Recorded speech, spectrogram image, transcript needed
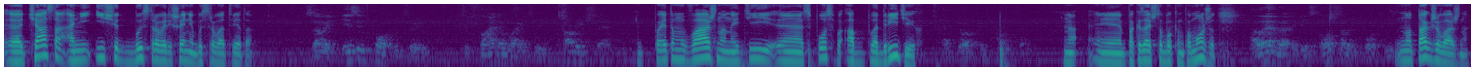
э, часто они ищут быстрого решения, быстрого ответа. So it is important to, to find a way to encourage them Поэтому важно найти э, способ ободрить их, э, показать, что Бог им поможет. Но также важно.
